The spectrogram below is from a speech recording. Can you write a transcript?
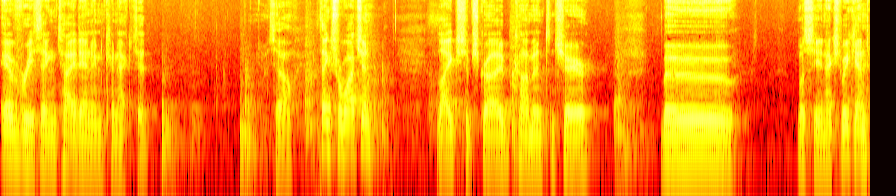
everything tied in and connected. So thanks for watching. Like, subscribe, comment, and share. Boo. We'll see you next weekend.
